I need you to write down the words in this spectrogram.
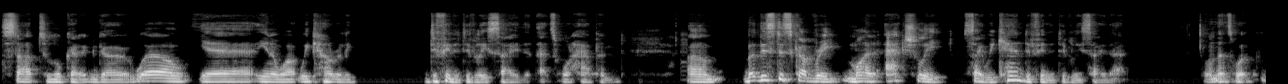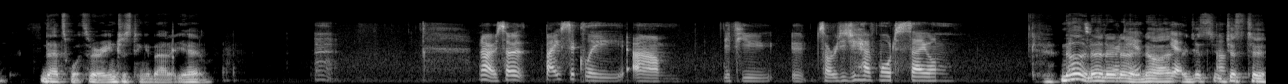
start to look at it and go, well, yeah, you know what, we can't really definitively say that that's what happened. Um, but this discovery might actually say we can definitively say that. And that's what That's what's very interesting about it. Yeah. No, so basically, um, if you sorry, did you have more to say on? No, no, no, no, no. Yeah, I just um, just to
